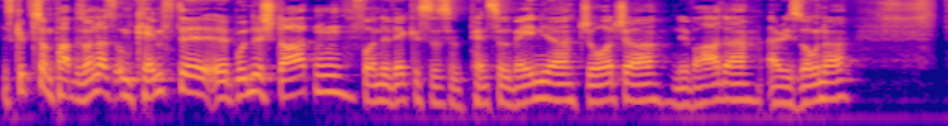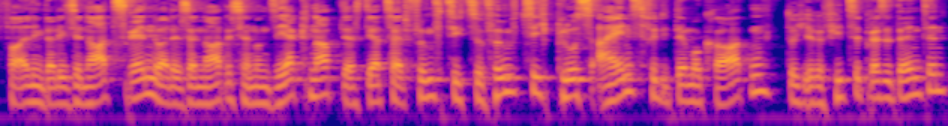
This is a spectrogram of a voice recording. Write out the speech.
Es gibt so ein paar besonders umkämpfte äh, Bundesstaaten. Vorneweg ist es Pennsylvania, Georgia, Nevada, Arizona vor allen Dingen da die Senatsrennen, weil der Senat ist ja nun sehr knapp, der ist derzeit 50 zu 50 plus eins für die Demokraten durch ihre Vizepräsidentin.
